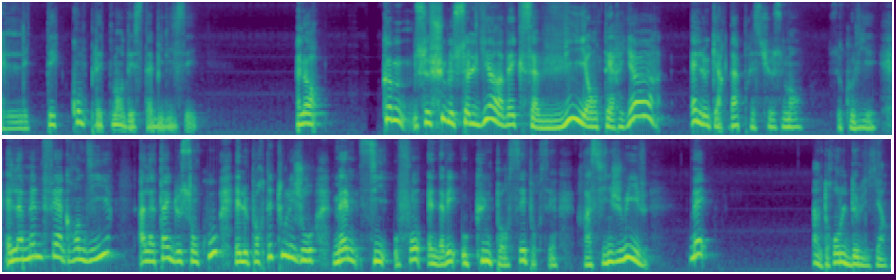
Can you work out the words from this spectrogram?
Elle était complètement déstabilisée. Alors, comme ce fut le seul lien avec sa vie antérieure, elle le garda précieusement, ce collier. Elle l'a même fait agrandir à la taille de son cou et le portait tous les jours, même si, au fond, elle n'avait aucune pensée pour ses racines juives. Mais un drôle de lien.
